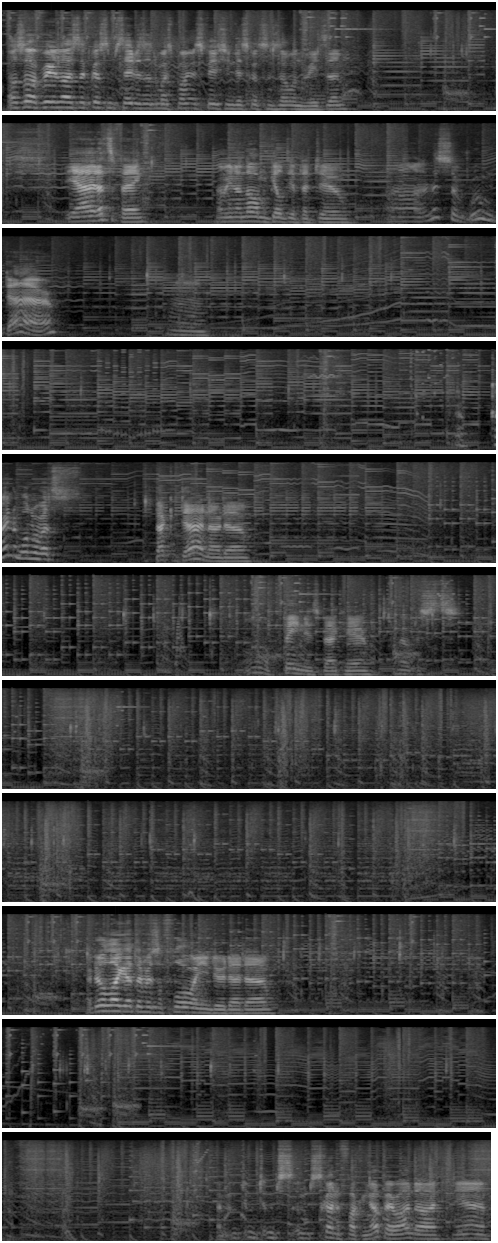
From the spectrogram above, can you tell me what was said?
Also, I've realized that custom status are the most pointless feature in Discord since no one reads them. Yeah, that's a thing. I mean, I know I'm guilty of that too. Uh, there is a room there. Wonder what's back there now, though. Oh, Pain is back here. Noticed. I do like that there is a floor when you do that, though. Just, I'm just kind of fucking up here, aren't I? Yeah.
